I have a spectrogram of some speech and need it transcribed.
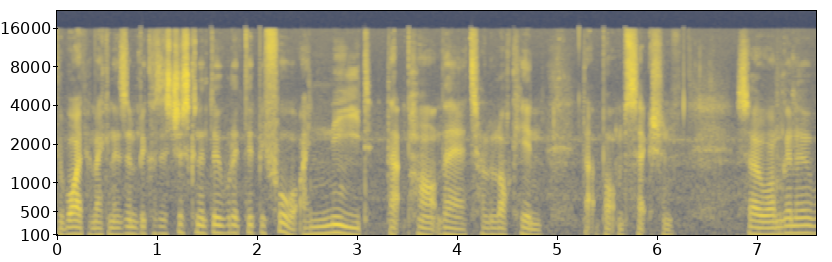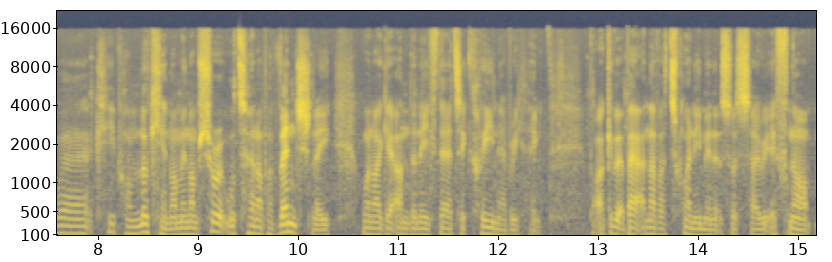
the wiper mechanism, because it's just going to do what it did before. I need that part there to lock in that bottom section. So I'm going to uh, keep on looking. I mean, I'm sure it will turn up eventually when I get underneath there to clean everything. But I'll give it about another 20 minutes or so. If not,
